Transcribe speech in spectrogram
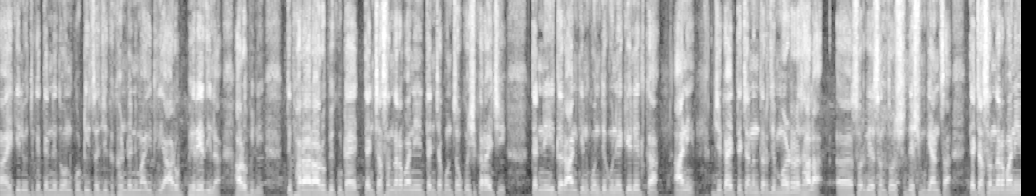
हे केली होती की त्यांनी दोन कोटीचं जी खंडणी मागितली आरोप फिर्यादीला आरोपींनी. ते फरार आरोपी कुठे आहेत त्यांच्या संदर्भाने त्यांच्याकडून चौकशी करायची. त्यांनी इतर आणखीन कोणते गुन्हे केलेत का? आणि जे काय त्याच्यानंतर जे मर्डर झाला स्वर्गीय संतोष देशमुख यांचा त्याच्या संदर्भाने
